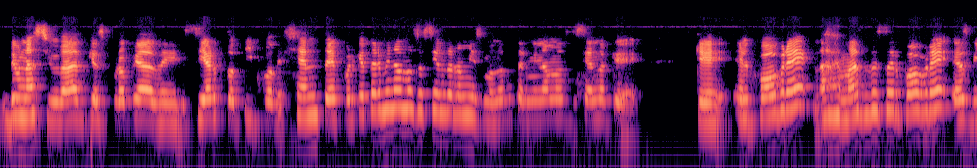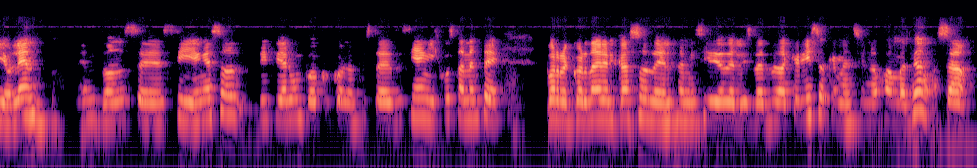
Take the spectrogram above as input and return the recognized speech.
de una ciudad, que es propia de cierto tipo de gente, porque terminamos haciendo lo mismo, ¿no? Terminamos diciendo que, que el pobre, además de ser pobre, es violento. Entonces, sí, en eso difiere un poco con lo que ustedes decían y justamente por recordar el caso del femicidio de Lisbeth Vaquerizo que mencionó Juan Valdeón, o sea,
